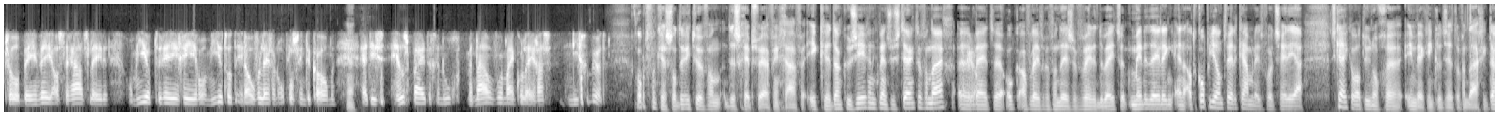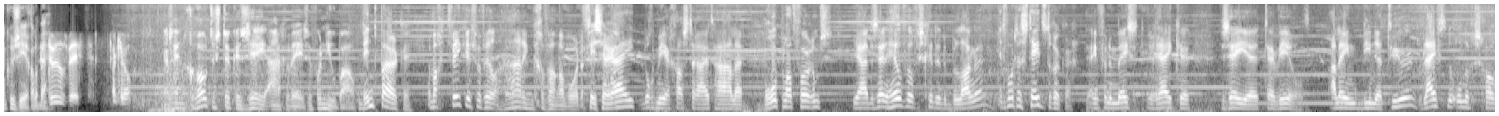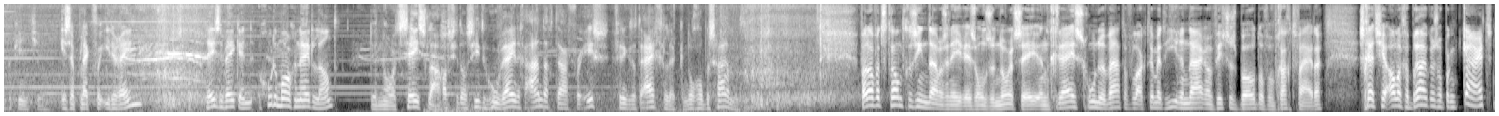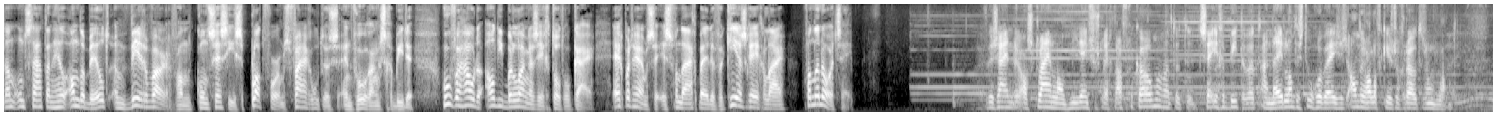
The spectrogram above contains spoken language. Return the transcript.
zowel BMW als de raadsleden, om hierop te reageren, om hier tot in overleg een oplossing te komen. Het is heel spijtig genoeg, met name voor mijn collega's, niet gebeurd. Robert van Kessel, directeur van de Scheepswerf in Gaven. Ik dank u zeer en ik wens u sterkte vandaag... eh, bij het eh, ook afleveren van deze vervelende mededeling. En Ad Koppian, Tweede Kamerlid voor het CDA. Eens kijken wat u nog eh, in werking kunt zetten vandaag. Ik dank u zeer allebei. We doen ons best. Dankjewel. Er zijn grote stukken zee aangewezen voor nieuwbouw. Windparken. Er mag twee keer zoveel haring gevangen worden. Visserij. Nog meer gas eruit halen. Boorplatforms. Ja, er zijn heel veel verschillende belangen. Het wordt er steeds drukker. Een van de meest rijke zeeën ter wereld. Alleen die natuur blijft een ondergeschoven kindje. Is er plek voor iedereen? Deze week in Goedemorgen Nederland, de Noordzeeslag. Als je dan ziet hoe weinig aandacht daarvoor is, vind ik dat eigenlijk nogal beschamend. Vanaf het strand gezien, dames en heren, is onze Noordzee een grijs-groene watervlakte... met hier en daar een vissersboot of een vrachtvaarder. Schets je alle gebruikers op een kaart, dan ontstaat een heel ander beeld. Een wirwar van concessies, platforms, vaarroutes en voorrangsgebieden. Hoe verhouden al die belangen zich tot elkaar? Egbert Hermsen is vandaag bij de verkeersregelaar van de Noordzee. We zijn er als klein land niet eens zo slecht afgekomen. Want het, zeegebied wat aan Nederland is toegewezen... is anderhalf keer zo groot als ons land.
